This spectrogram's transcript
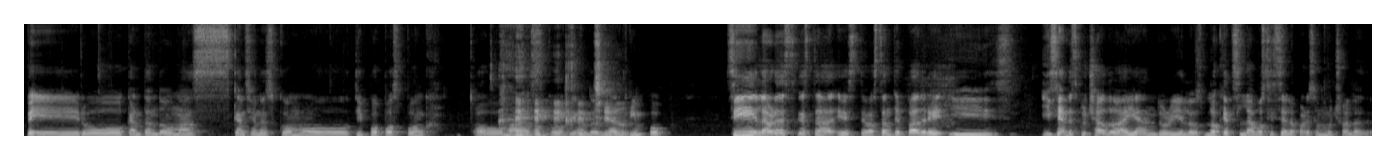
Pero cantando más canciones como tipo post-punk o más como chido. al dream pop. Sí, la verdad es que está este, bastante padre y, y si han escuchado a Ian Dury en los Blockheads, la voz sí se le parece mucho a la, de-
